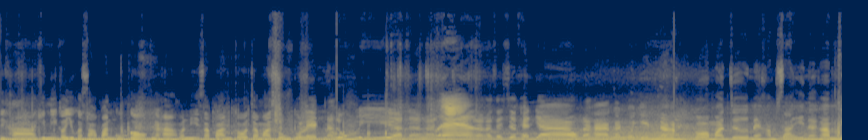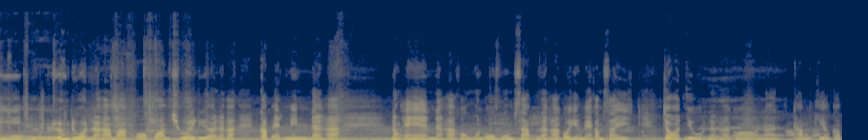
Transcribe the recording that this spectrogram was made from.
สวัสดีค่ะ คลิปนี้ก็อยู่กับสาวปันกุกกอกนะคะ วันนี้สาวปันก็จะมาส่งตัวเล็กนะโรงเรียนนะคะนี่นะคะใส่เสื้อแขนยาวนะคะอากาศก็เย็นนะคะ ก็มาเจอแม่คำใสนะคะ มีเรื่องด่วนนะคะ มาขอความช่วยเหลือนะคะ กับแอดมินนะคะ น้องแอนนะคะของมนโอมโฮมซับนะคะ ก็เห็นแม่คำใสจอดอยู่นะคะ ก็น่าทำเกี่ยวกับ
